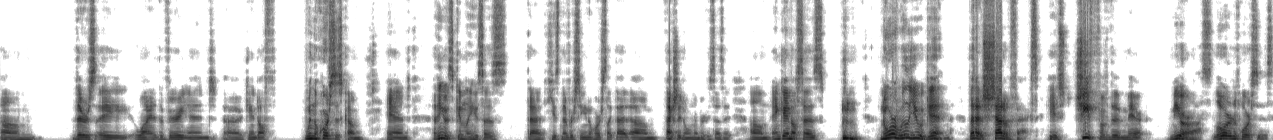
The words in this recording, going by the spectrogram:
Um, there's a line at the very end. Uh, Gandalf, when the horses come, and I think it was Gimli who says that he's never seen a horse like that. Um, I actually don't remember who says it. Um, and Gandalf says, "Nor will you again. That is Shadowfax. He is chief of the Mer- Mearas, lord of horses.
